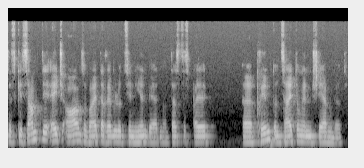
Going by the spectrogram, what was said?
das gesamte HR und so weiter revolutionieren werden und dass das bei äh, Print und Zeitungen sterben wird.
